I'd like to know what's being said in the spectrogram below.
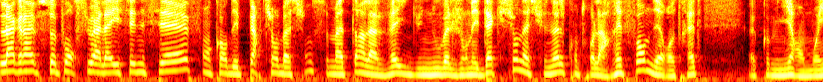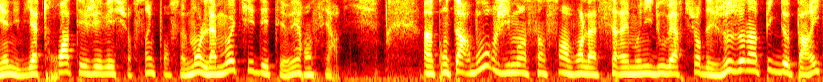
La grève se poursuit à la SNCF. Encore des perturbations ce matin, la veille d'une nouvelle journée d'action nationale contre la réforme des retraites. Euh, comme hier en moyenne, il y a 3 TGV sur 5 pour seulement la moitié des TER en service. Un compte à rebours, J-500 avant la cérémonie d'ouverture des Jeux Olympiques de Paris.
